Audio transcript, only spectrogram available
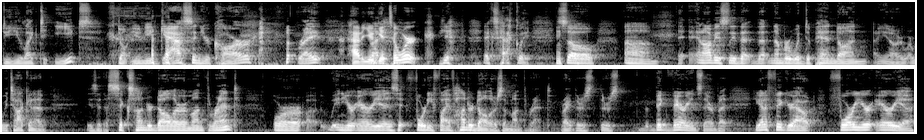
do you like to eat? Don't you need gas in your car? right? How do you get to work? Yeah, exactly. So, um, and obviously that, that number would depend on, you know, are we talking a, is it a $600 a month rent? Or uh, in your area, is it $4,500 a month rent, right? There's, there's big variance there, but you got to figure out for your area,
